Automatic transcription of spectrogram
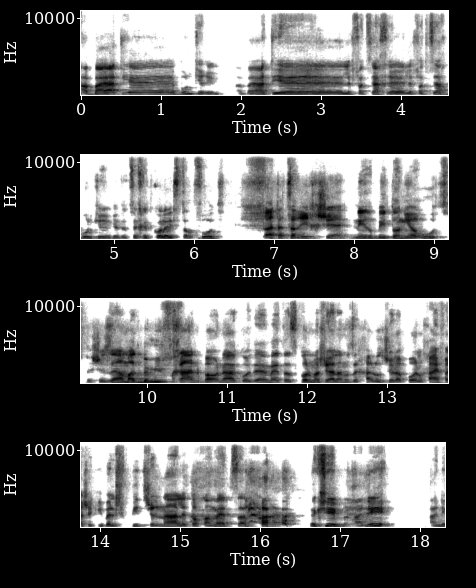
הבעיה תהיה בונקרים, הבעיה תהיה לפצח, לפצח בונקרים כי אתה צריך את כל ההצטרפות. לא, אתה צריך שניר ביטון ירוץ, ושזה עמד במבחן בעונה הקודמת, אז כל מה שהיה לנו זה חלוץ של הפועל חיפה שקיבל שפיץ של נעל לתוך המצח. תקשיב, אני, אני,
